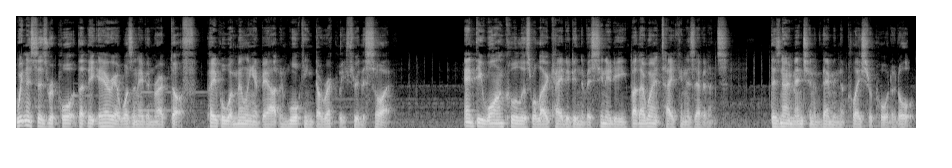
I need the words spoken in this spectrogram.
Witnesses report that the area wasn't even roped off. People were milling about and walking directly through the site. Empty wine coolers were located in the vicinity, but they weren't taken as evidence. There's no mention of them in the police report at all.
